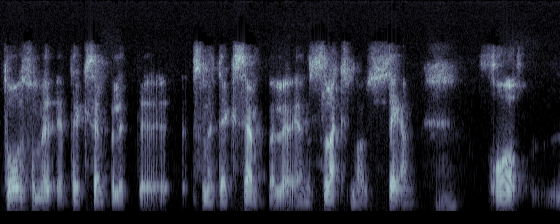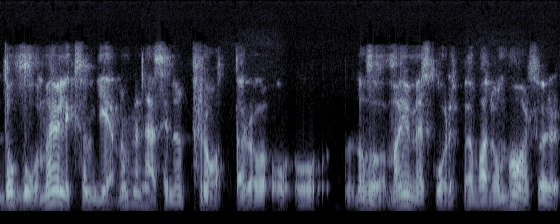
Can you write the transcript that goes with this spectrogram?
ta som ett, exempel, ett, eh, som ett exempel en slagsmålsscen. Och då går man ju liksom igenom den här scenen och pratar och, och, och då hör man ju med skådespelarna vad de har för,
